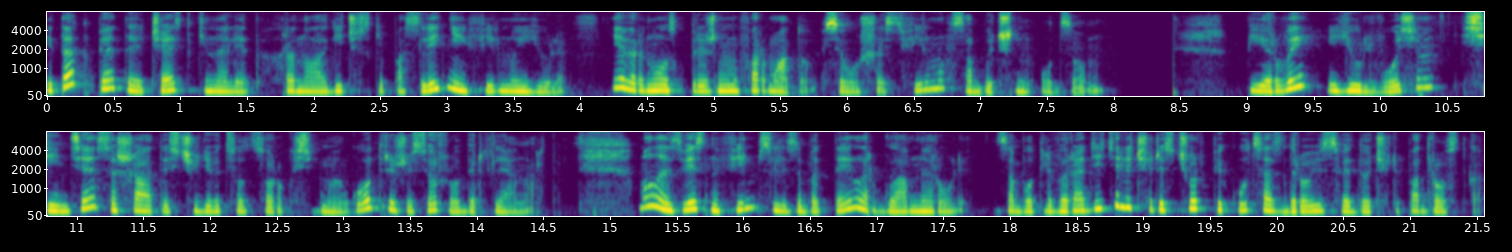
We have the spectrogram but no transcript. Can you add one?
Итак, пятая часть кинолета, хронологически последние фильмы июля. Я вернулась к прежнему формату, всего 6 фильмов с обычным отзывом. Первый, июль 8, Синтия, США, 1947 год, режиссер Роберт Леонард. Малоизвестный фильм с Элизабет Тейлор в главной роли. Заботливые родители чересчур пекутся о здоровье своей дочери-подростка,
